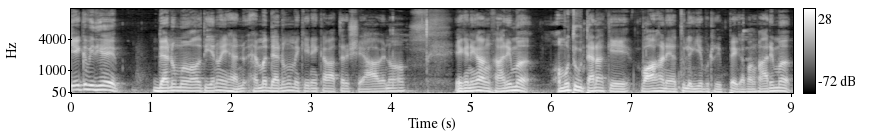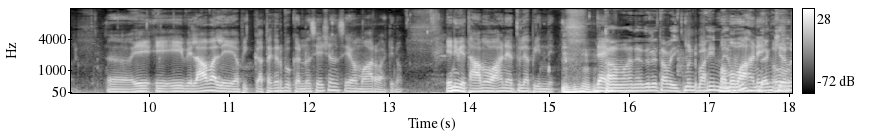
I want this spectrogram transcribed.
එකක විදිහ දැනුමවල් තියෙනවා. ඒ හැම- හැම දැනුම එකන එක අතර ෂයාවෙනවා ඒකනිකං හරිම අමුතු තැනකේ වාහන ඇතුළ ගියපු ට්‍රිප් එක. බං හරිම ඒ ඒ ඒ වෙලාවල්ලේ අපි ගතකරපු කන්නසේෂන් සේව මාර වටිනවා. එනි වෙතාම වාහන ඇතුළ පින්නේ දැන් තාමාන ඇතුලේ තව ඉක්මට බහින්න මම වාහනේ කියන්න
